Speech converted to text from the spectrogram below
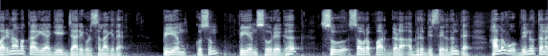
ಪರಿಣಾಮಕಾರಿಯಾಗಿ ಜಾರಿಗೊಳಿಸಲಾಗಿದೆ. ಪಿಎಂ ಕುಸುಮ್, ಪಿಎಂ ಸೂರ್ಯಘರ್, ಸು ಸೌರ ಪಾರ್ಕ್ಗಳ ಅಭಿವೃದ್ಧಿ ಸೇರಿದಂತೆ ಹಲವು ವಿನೂತನ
